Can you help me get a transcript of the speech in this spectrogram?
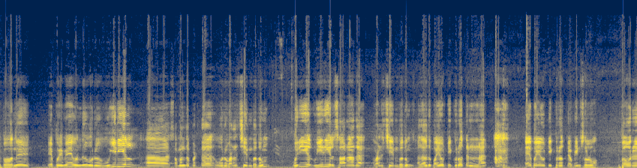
இப்போ வந்து எப்போயுமே வந்து ஒரு உயிரியல் சம்பந்தப்பட்ட ஒரு வளர்ச்சி என்பதும் உயிரியல் உயிரியல் சாராத வளர்ச்சி என்பதும் அதாவது பயோட்டிக் குரோத் என்ன ஏபயோட்டிக் குரோத் அப்படின்னு சொல்லுவோம். இப்போ ஒரு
